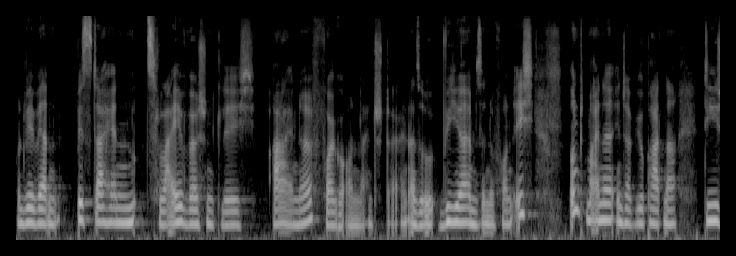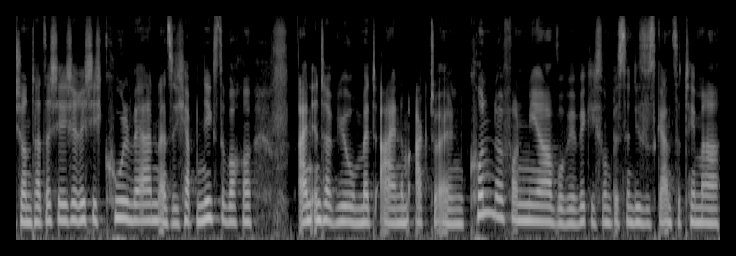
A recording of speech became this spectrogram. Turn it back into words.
Und wir werden bis dahin zweiwöchentlich eine Folge online stellen. Also wir im Sinne von ich und meine Interviewpartner, die schon tatsächlich richtig cool werden. Also ich habe nächste Woche ein Interview mit einem aktuellen Kunde von mir, wo wir wirklich so ein bisschen dieses ganze Thema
